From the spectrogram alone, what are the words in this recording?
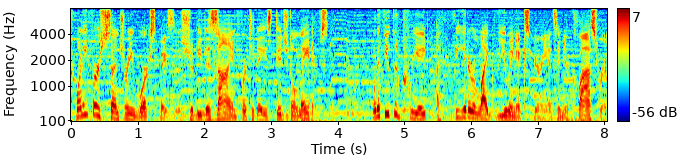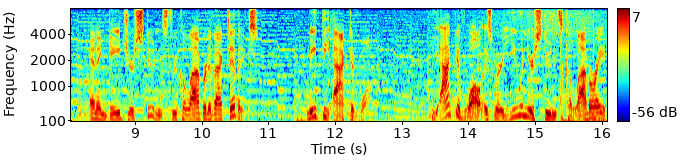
21st century workspaces should be designed for today's digital natives. What if you could create a theater-like viewing experience in your classroom and engage your students through collaborative activities? Meet the ActivWall. The ActivWall is where you and your students collaborate,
